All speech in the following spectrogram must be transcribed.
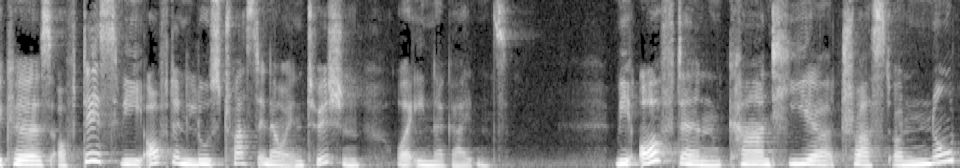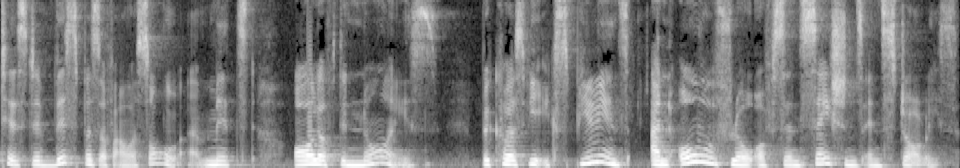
Because of this, we often lose trust in our intuition or inner guidance. We often can't hear, trust, or notice the whispers of our soul amidst all of the noise because we experience an overflow of sensations and stories.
